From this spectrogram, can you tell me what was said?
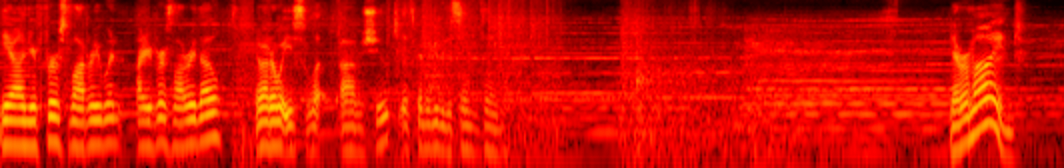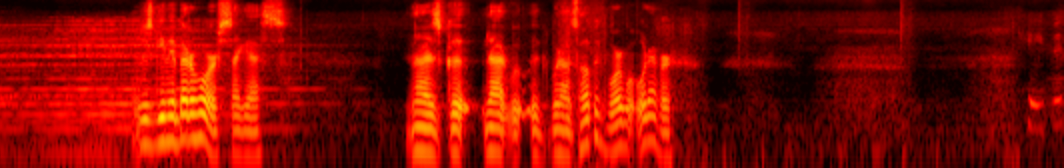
Yeah, on your first lottery win, on your first lottery though, no matter what you um, shoot, it's gonna give you the same thing. Never mind. It just gave me a better horse, I guess. Not as good, not what I was hoping for, but whatever. Keep it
